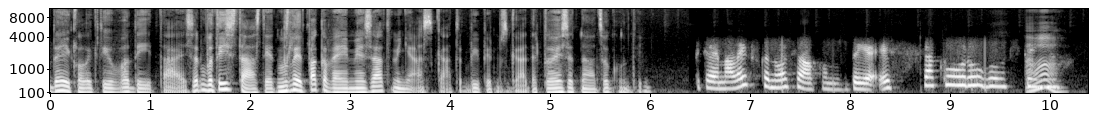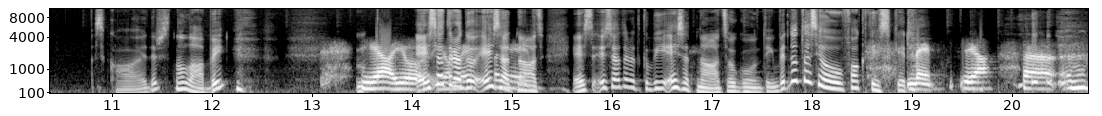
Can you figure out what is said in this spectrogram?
deju kolektīvu vadītājs. Varbūt izstāstiet, mazliet pakavējamies atmiņās, kā tur bija pirms gada. Ar to es atnācu uguntiņu. Tikai man liekas, ka nosaukums bija Es saku uguntiņu. Ah, skaidrs, nu labi. Jā, jo. Es atradu, jo es atnācu, es, es atradu, ka bija es atnācu uguntiņu, bet nu tas jau faktiski ir. Nē, jā. Uh,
